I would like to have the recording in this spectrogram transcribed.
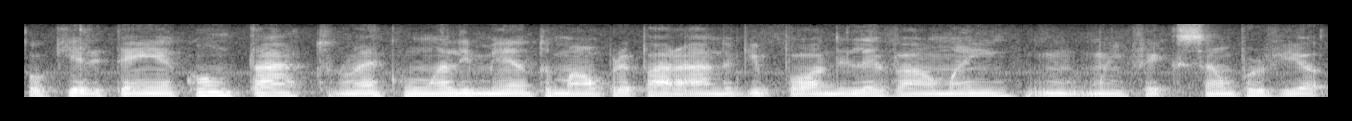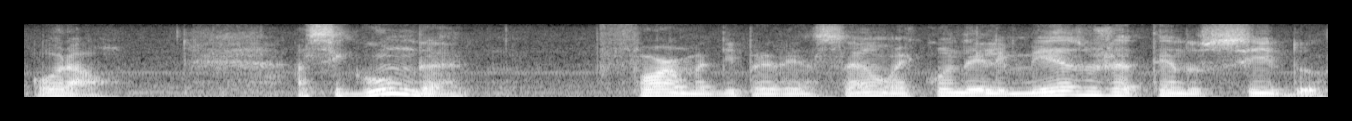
ou que ele tenha contato não é, com um alimento mal preparado que pode levar a uma, uma infecção por via oral. A segunda forma de prevenção é quando ele mesmo já tendo sido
